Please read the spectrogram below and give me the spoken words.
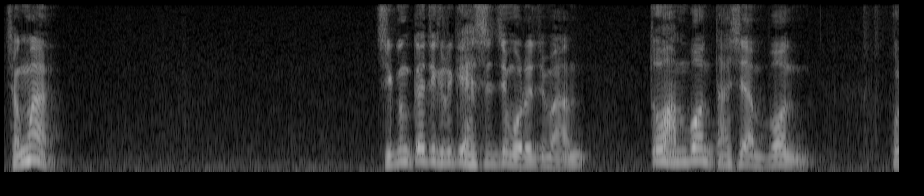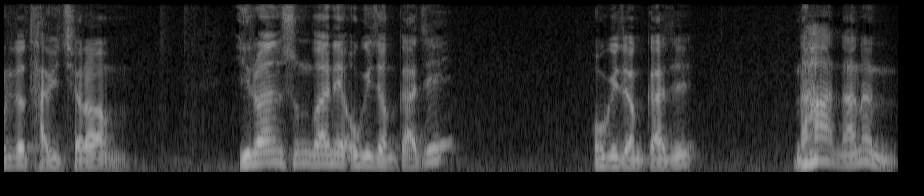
정말 지금까지 그렇게 했을지 모르지만 또 한 번 다시 한번 우리도 다윗처럼 이러한 순간이 오기 전까지 오기 전까지 나 나는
